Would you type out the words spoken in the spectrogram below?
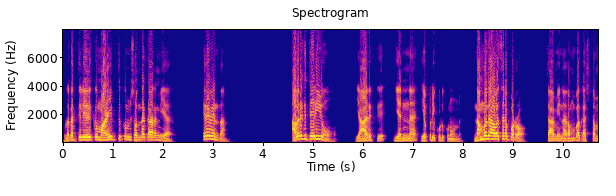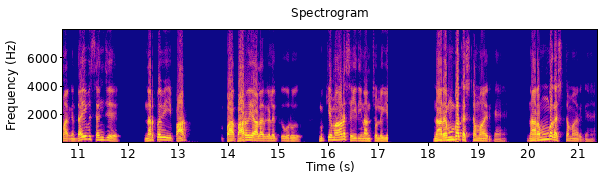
உலகத்தில் இருக்கும் அனைத்துக்கும் சொந்தக்காரன் யார்? இறைவன் தான். அவருக்கு தெரியும் யாருக்கு என்ன எப்படி கொடுக்கணும்னு. நம்ம தான் அவசரப்படுறோம். சாமி நான் ரொம்ப கஷ்டமா இருக்கேன். தயவு செஞ்சு நற்பவி பார்ப்ப பா- பார்வையாளர்களுக்கு ஒரு முக்கியமான செய்தி நான் சொல்லுகிறேன். நான் ரொம்ப கஷ்டமா இருக்கேன். நான் ரொம்ப கஷ்டமா இருக்கேன்.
